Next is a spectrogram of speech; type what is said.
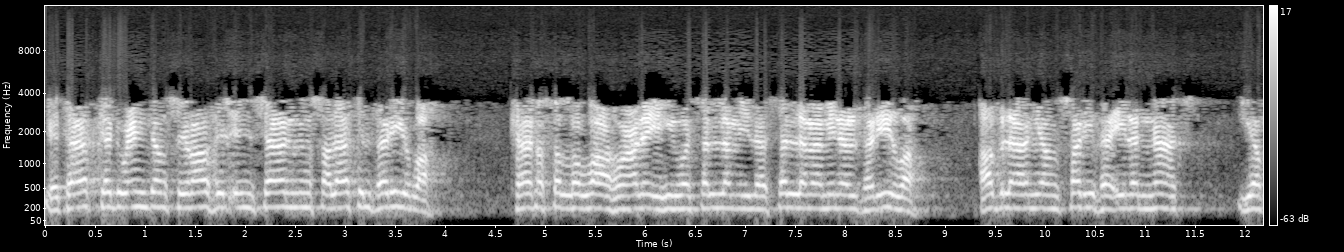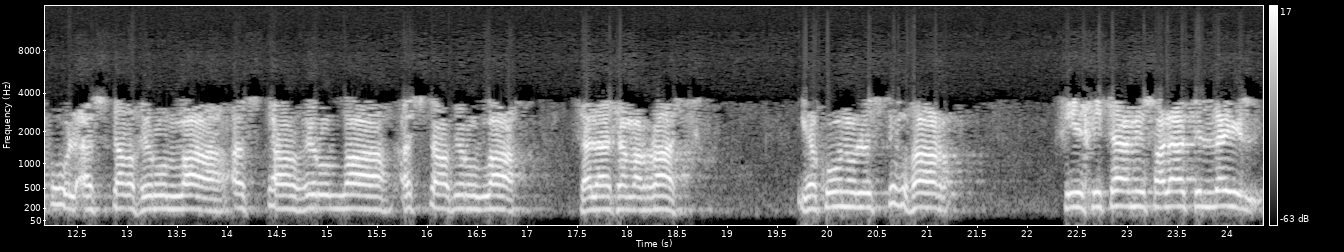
يتأكد عند انصراف الإنسان من صلاة الفريضة. كان صلى الله عليه وسلم إذا سلم من الفريضة قبل أن ينصرف إلى الناس يقول أستغفر الله أستغفر الله أستغفر الله ثلاث مرات. يكون الاستغفار في ختام صلاة الليل.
